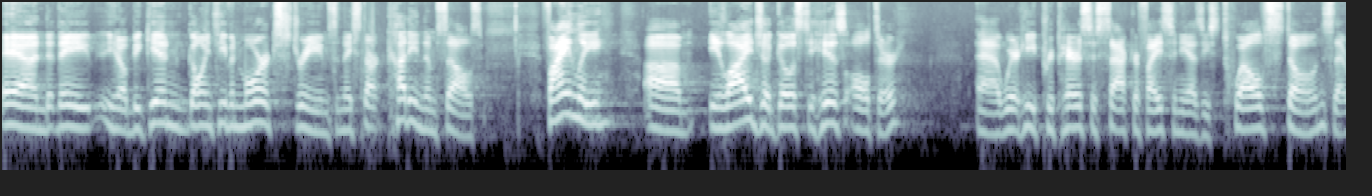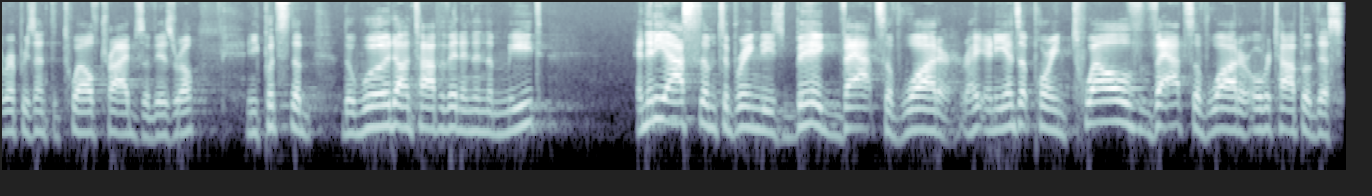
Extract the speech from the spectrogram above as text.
And they you know, begin going to even more extremes and they start cutting themselves. Finally, um, Elijah goes to his altar uh, where he prepares his sacrifice, and he has these 12 stones that represent the 12 tribes of Israel. And he puts the, the wood on top of it, and then the meat. And then he asks them to bring these big vats of water, right? And he ends up pouring 12 vats of water over top of this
